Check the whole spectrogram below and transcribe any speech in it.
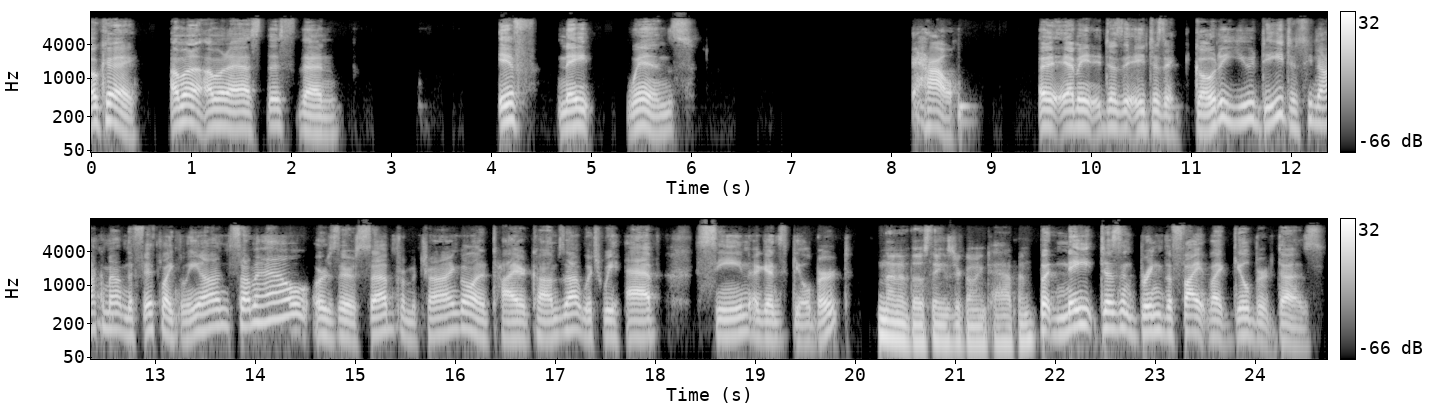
Okay, I'm gonna I'm gonna ask this then. If Nate wins, how? I, I mean, does it does it go to UD? Does he knock him out in the fifth like Leon somehow, or is there a sub from a triangle and a tired Hamzat, which we have seen against Gilbert? None of those things are going to happen. But Nate doesn't bring the fight like Gilbert does.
